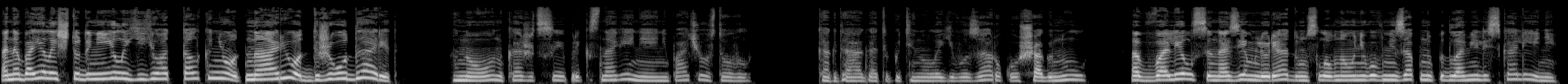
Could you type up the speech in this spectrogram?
Она боялась, что Даниила ее оттолкнет, наорет, даже ударит. Но он, кажется, и прикосновения не почувствовал. Когда Агата потянула его за руку, шагнул, обвалился на землю рядом, словно у него внезапно подломились колени.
